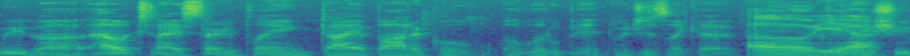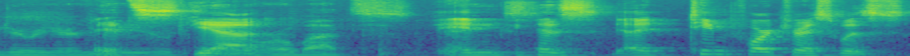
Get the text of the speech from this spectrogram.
We uh, Alex and I started playing Diabotical a little bit, which is like a Oh, arena yeah. shooter where you're, you're It's- shooting yeah. little robots. in, because uh, Team Fortress was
